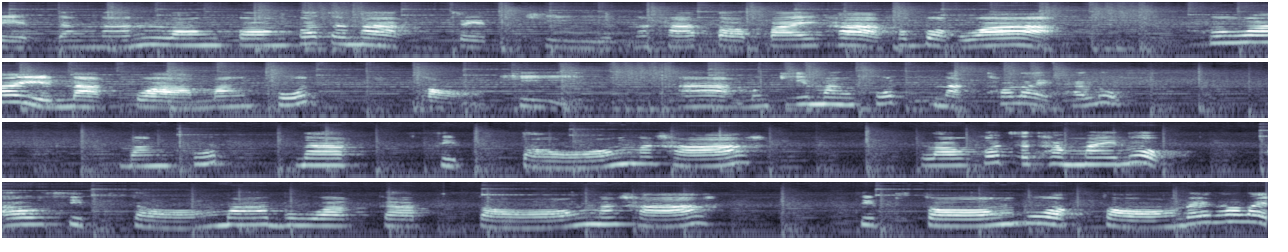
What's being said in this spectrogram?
7 ดังนั้นลองกองก็จะหนัก 7 ขีดนะคะ ต่อไปค่ะเขาบอกว่ากล้วยหนักกว่ามังคุด 2 ขีดอ่าเมื่อกี้มังคุดหนักเท่าไหร่คะลูก มังคุดหนัก 12 นะคะ เราก็จะทำไมลูก เอา 12 มาบวกกับ 2 นะคะ 12 บวก 2 ได้เท่าไหร่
